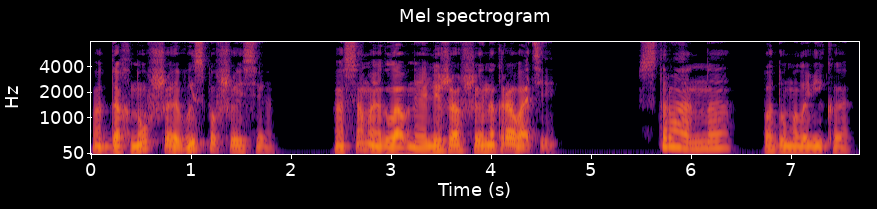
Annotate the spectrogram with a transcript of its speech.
отдохнувшая, выспавшаяся, а самое главное, лежавшая на кровати. «Странно», — подумала Вика, —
